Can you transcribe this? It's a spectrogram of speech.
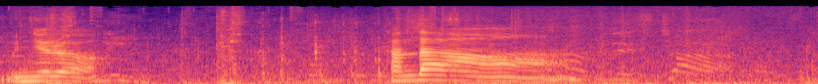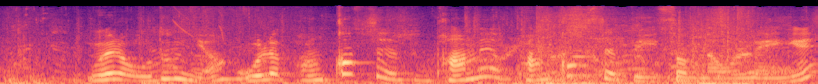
문 열어. 간다. 왜 이렇게 어둡냐? 원래 밤 컨셉 밤에 밤 컨셉도 있었나 원래 이게?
